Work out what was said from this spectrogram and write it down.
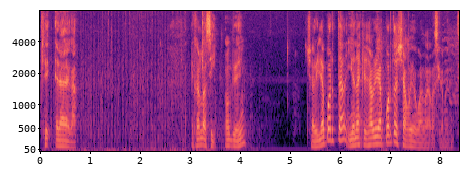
Sí, era de acá. Dejarla así, ok. Ya abrí la puerta y una vez que ya abrí la puerta ya voy a guardar básicamente.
